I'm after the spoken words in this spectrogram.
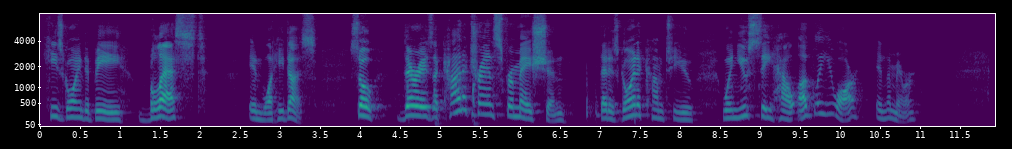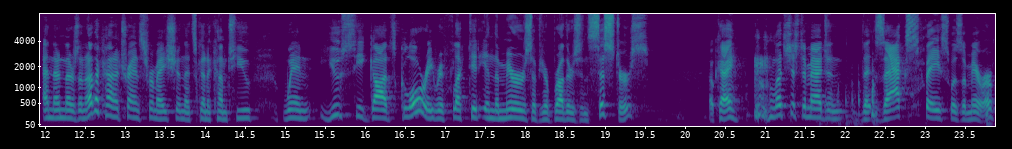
he's going to be blessed in what he does so there is a kind of transformation that is going to come to you when you see how ugly you are in the mirror And then there's another kind of transformation that's going to come to you when you see God's glory reflected in the mirrors of your brothers and sisters. Okay? Let's just imagine that Zach's face was a mirror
